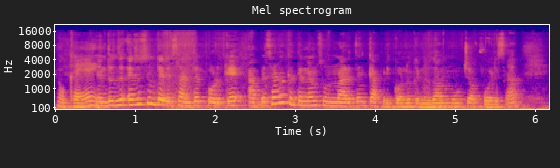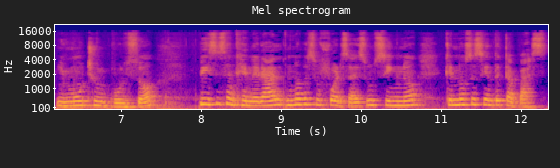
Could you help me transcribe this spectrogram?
Ok. Entonces, eso es interesante porque a pesar de que tenemos un Marte en Capricornio que nos da mucha fuerza y mucho impulso, Pisces en general no ve su fuerza, es un signo que no se siente capaz,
